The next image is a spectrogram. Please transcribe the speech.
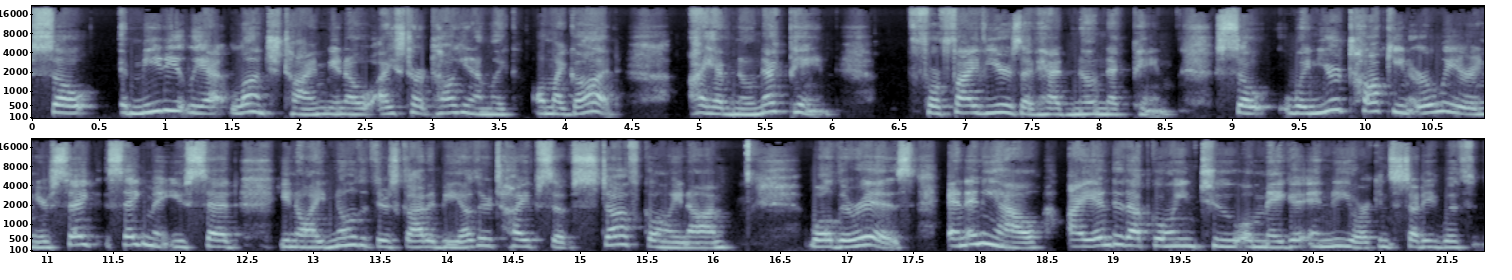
So immediately at lunchtime, you know, I start talking. I'm like, oh my God, I have no neck pain for five years, I've had no neck pain. So when you're talking earlier in your seg- segment, you said, you know, I know that there's got to be other types of stuff going on. Well, there is. And anyhow, I ended up going to Omega in New York and studied with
